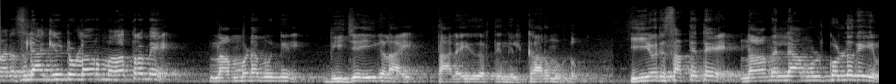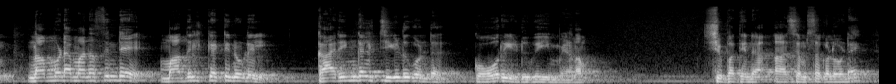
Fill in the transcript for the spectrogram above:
മനസ്സിലാക്കിയിട്ടുള്ളവർ മാത്രമേ നമ്മുടെ മുന്നിൽ വിജയികളായി തലയുയർത്തി നിൽക്കാറുമുള്ളൂ. ഈ ഒരു സത്യത്തെ നാം എല്ലാം ഉൾക്കൊള്ളുകയും നമ്മുടെ മനസ്സിന്റെ മതിൽക്കെട്ടിനുള്ളിൽ കരിങ്കൽ ചീടുകൊണ്ട് കോറിയിടുകയും വേണം. ശുഭദിന ആശംസകളോടെ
